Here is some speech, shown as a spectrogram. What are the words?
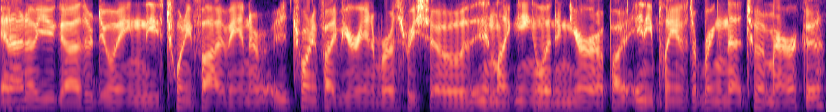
and I know you guys are doing these 25 anni- 25 year anniversary shows in like England and Europe. Are any plans to bring that to America?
